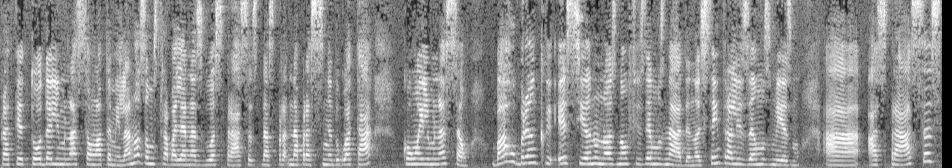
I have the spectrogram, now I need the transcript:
para ter toda a iluminação lá também. Lá nós vamos trabalhar nas duas praças, nas, na pracinha do Guatá, com a iluminação. Barro Branco, esse ano nós não fizemos nada, nós centralizamos mesmo a, as praças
